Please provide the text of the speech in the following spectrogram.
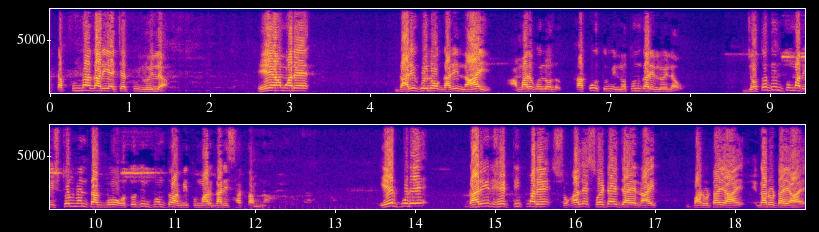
একটা ফুন্না গাড়ি আছে তুই লইলা। হে আমারে গাড়ি কইল, গাড়ি নাই। আমারে কইল, কাকু, তুমি নতুন গাড়ি লইলাও। যতদিন তোমার ইনস্টলমেন্ট থাকব, অতদিন পর্যন্ত আমি তোমার গাড়ি ছাড়তাম না। এরপরে গাড়ির হে টিপ মারে, সকালে ছয়টায় যায়, রাত বারোটায় আয়, এগারোটায় আয়,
